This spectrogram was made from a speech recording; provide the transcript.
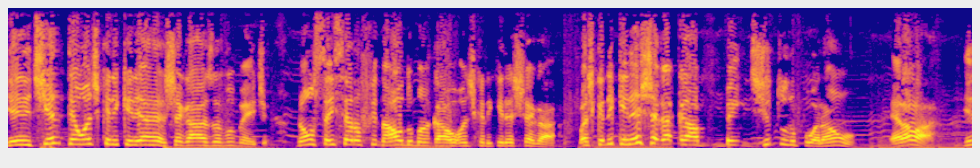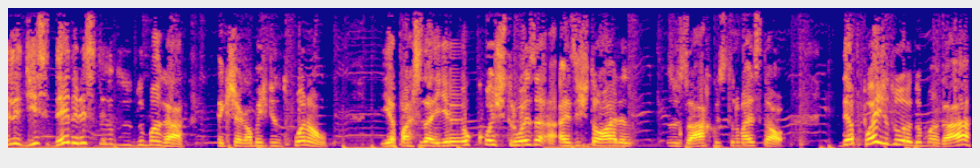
e ele tinha até onde que ele queria chegar razoavelmente. Não sei se era o final do mangá onde que ele queria chegar. Mas que ele queria chegar aquela bendito do porão, era lá. E ele disse desde o início do, do mangá, tem que chegar o bendito do porão. E a partir daí eu construo as, as histórias, os arcos e tudo mais e tal. Depois do, do mangá,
